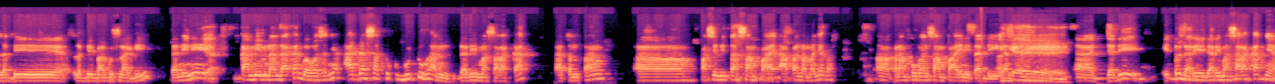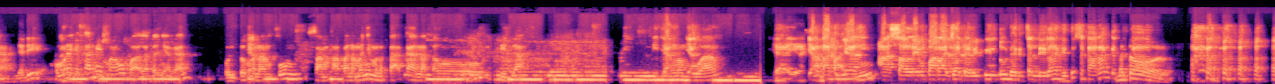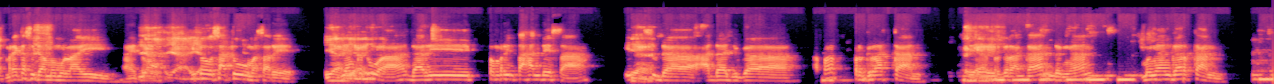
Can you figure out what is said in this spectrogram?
lebih lebih bagus lagi. Dan ini yeah. kami menandakan bahwasanya ada satu kebutuhan dari masyarakat uh, tentang uh, fasilitas sampah apa namanya uh, penampungan sampah ini tadi kan. Okay. Nah, jadi itu dari dari masyarakatnya. Jadi mereka kami mau pak katanya kan untuk menampung sampah apa namanya meletakkan atau tidak tidak membuang. Ya ya. Yang tadinya ini. asal lempar aja dari pintu dari jendela gitu sekarang ketika Betul. mereka sudah memulai. Nah itu. Ya, ya, ya. Itu satu Mas Arif. Ya, yang ya, kedua ya. dari pemerintahan desa ini ya. sudah ada juga apa pergerakan okay. ya, pergerakan dengan menganggarkan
